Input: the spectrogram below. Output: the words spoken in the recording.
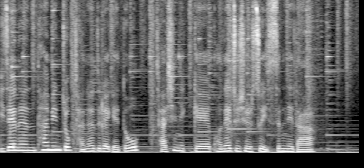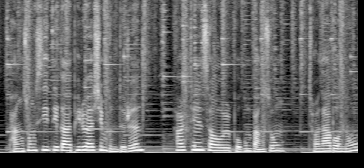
이제는 타민족 자녀들에게도 자신있게 권해주실 수 있습니다. 방송 CD가 필요하신 분들은 하트앤서울 복음방송 전화번호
